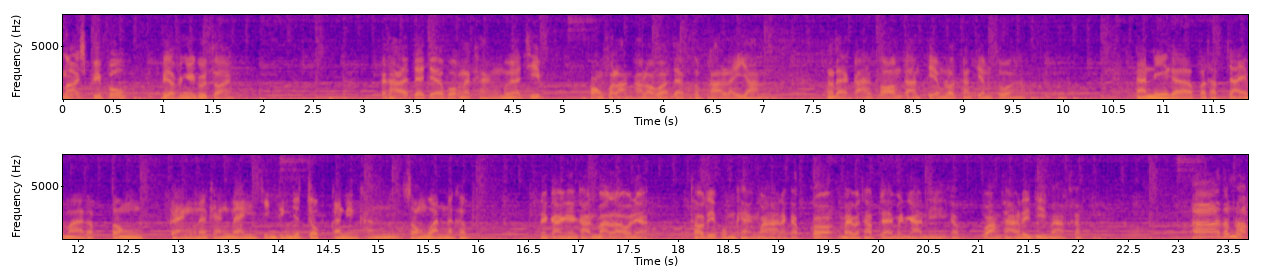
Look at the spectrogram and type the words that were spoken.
nice people. We're having a good time. คล้ายๆได้เจอพวกนักแข่งมืออาชีพของฝรั่งครับเราก็ได้ประสบการณ์หลายอย่าง ตั้งแต่การซ้อมการเตรียมรถการเตรียมตัวครับงานนี้ก็ประทับใจมากครับต้องแกร่งและแข็งแรงจริงๆ ถึงจะจบการแข่งขัน 2 วันนะครับ ในการแข่งขันบ้านเราเนี่ย เท่าที่ผมแข่งมานะครับ ก็ไม่ประทับใจเหมือนงานนี้ครับ วางทางได้ดีมากครับ เอ่อสำหรับ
